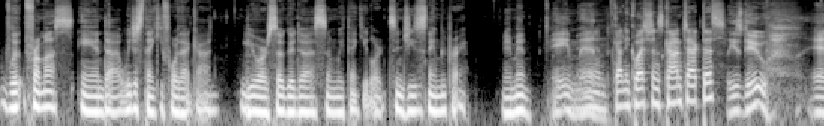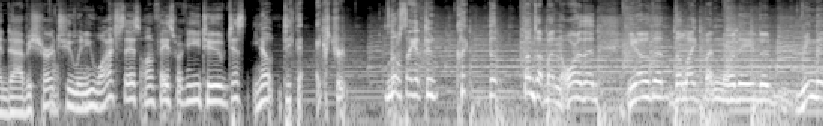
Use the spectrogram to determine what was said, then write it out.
with, from us. And uh, we just thank you for that, God. You are so good to us, and we thank you, Lord. It's in Jesus' name we pray. Amen. Amen. Man, got any questions? Contact us. Please do. And uh, be sure to, when you watch this on Facebook or YouTube, just, you know, take the extra little second to click the thumbs up button or the, you know, the, the like button or the, the ring the,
